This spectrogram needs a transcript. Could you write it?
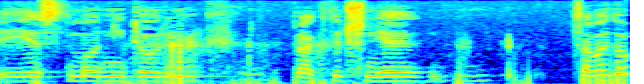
jest monitoring praktycznie całego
